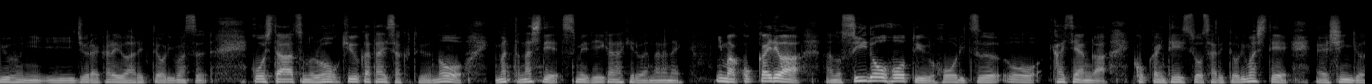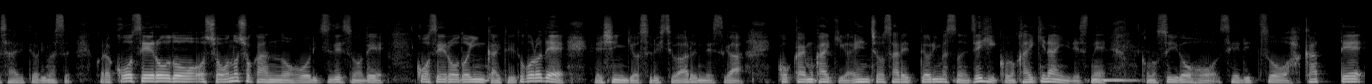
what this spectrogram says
いうふうに従来から言われております。こうしたその老朽化対策というのを待ったなしで進めていかなければならない。今国会ではあの水道法という法律を改正案が国会に提出をされておりまして、審議をされております。これは厚生労働省の所管の法律ですので、厚生労働委員会というところで審議をする必要があるんですが、国会も会期が延長されておりますので、ぜひこの会期内にですね、うん、この水道法成立を図って、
